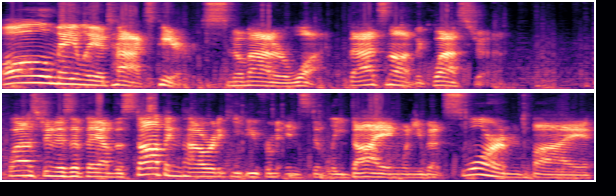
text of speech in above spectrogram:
All melee attacks pierce, no matter what. That's not the question. Question is if they have the stopping power to keep you from instantly dying when you get swarmed by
